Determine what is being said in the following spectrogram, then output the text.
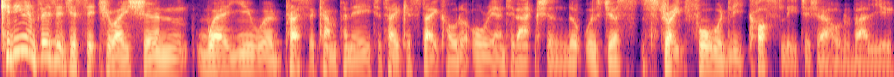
Can you envisage a situation where you would press a company to take a stakeholder oriented action that was just straightforwardly costly to shareholder value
